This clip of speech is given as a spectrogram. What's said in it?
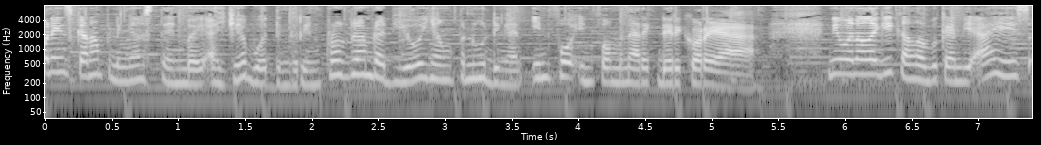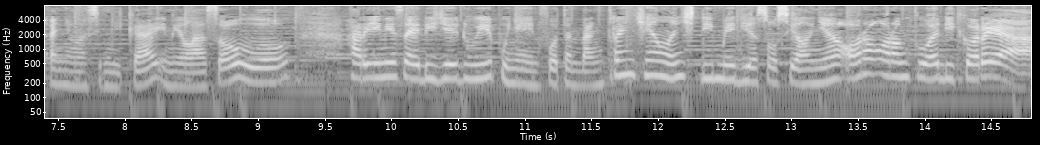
mending sekarang pendengar standby aja buat dengerin program radio yang penuh dengan info-info menarik dari Korea. Di mana lagi kalau bukan di AIS, masih Nika, inilah Seoul. Hari ini saya DJ Dwi punya info tentang trend challenge di media sosialnya orang-orang tua di Korea.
